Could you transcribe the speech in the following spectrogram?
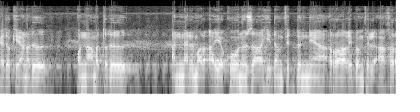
ഏതൊക്കെയാണത്? ഒന്നാമത്തത് അന്നൽ മർ അയക്കൂനു സാഹിദം ഫിദ്ദുന്യ റാഹിബം ഫിൽ ആഹ്റ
